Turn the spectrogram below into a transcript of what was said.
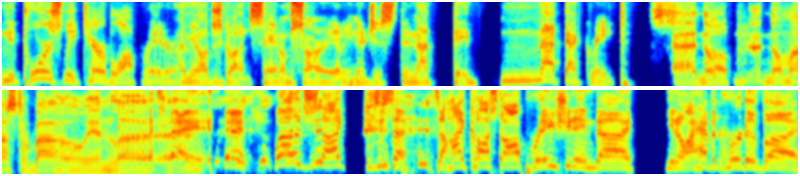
notoriously terrible operator. I mean, I'll just go out and say it. I'm sorry. I mean, they're just they're not they not that great. Uh, no, so, no más trabajo in la. Uh, well, it's just high, it's just a it's a high cost operation, and uh, you know I haven't heard of uh,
